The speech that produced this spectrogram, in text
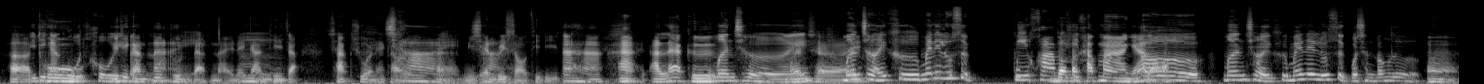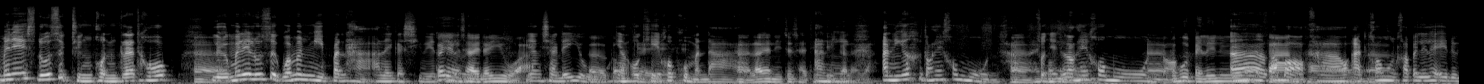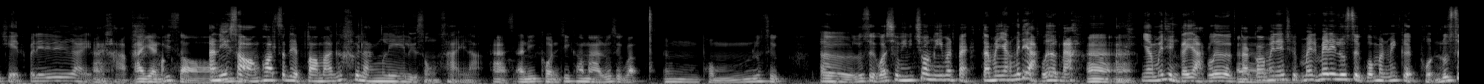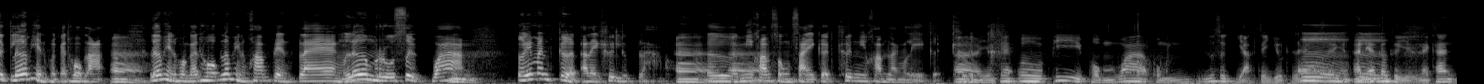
เอ่อวิธีการ tool พูดคุยวิธีการแบบไหนพูดคุยแบบไหนในการอืมที่จะชักชวนให้เขาใช่เอ่อมีใช่ end result ที่ดีได้อ่าฮะอะอันแรกคือเมินเฉยเมินเฉยเมินเฉยคือไม่ได้รู้สึก มีความโดนบังคับมาอย่างเงี้ยเหรอเออเมินเฉยคือไม่ได้รู้สึกว่าฉันต้องเลิกเออไม่ได้รู้สึกถึงผลกระทบเออหรือไม่ได้รู้สึกว่ามันมีปัญหาอะไรกับชีวิต ก็ยังเลใช้ได้อยู่อะยังใช้ได้อยู่เออก็ยังโอโอเคเคควบคุมมันได้อ่าแล้วอันนี้จะใช้เทคอันนิคนี้อะไรวะอันนี้ก็คือต้องให้ข้อมูลครับอ่าให้ส่วนใหญ่ข้อมูลจะต้องให้ข้อมูลอ่าเนาะก็พูดไปเรื่อยๆเออฟัก็งบอกเขาอัดข้อมูลเเขาไปเรื่อยๆ educate ไปเรื่อยๆนะครับอะอย่างที่สองอันที่สองพอสเต็ปต่อมาก็คือลังเลหรือสงสัยละอะอันนี้คนที่เข้ามารู้สึกว่าอืมผมรู้สึก เออรู้สึกว่าช่วงนี้ช่วงนี้มันแปลกแต่มันยังไม่ได้อยากเลิกนะอ่าอ่ายังไม่ถึงกับอยากเลิก แต่ก็เออไม่ได้ถึงไม่ไม่ได้รู้สึกว่ามันไม่เกิดผลรู้สึกเริ่มเห็นผลกระทบละอ่าเริ่มเห็นผลกระทบ เริ่มเห็นความเปลี่ยนแปลงอืมเริ่มรู้สึกว่าอืมเอ้ยมันเกิดอะไรขึ้นหรือเปล่าอ่าเอออ่มีความสงสัยเกิดขึ้นมีความลังเลเกิดอ่าขึ้นอย่างเช่นเออพี่ผมว่าผมรู้สึกอยากจะหยุดแล้อืวมอะไรเงี้ยอันเนี้ยอืมก็คืออยู่ในขั้น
